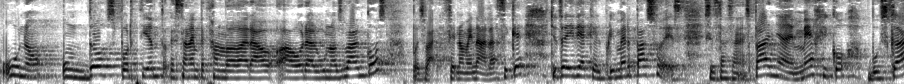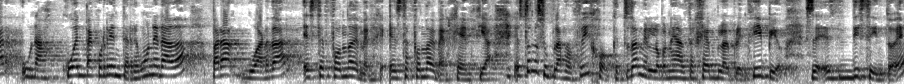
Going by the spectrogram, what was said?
1, un 2% que están empezando a dar ahora algunos bancos, pues vale, fenomenal. Así que yo te diría que el primer paso es, si estás en España, en México, buscar una cuenta corriente remunerada para guardar este fondo de, este fondo de emergencia. Esto no es un plazo fijo, que tú también lo ponías de ejemplo al principio, es, distinto, ¿eh?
